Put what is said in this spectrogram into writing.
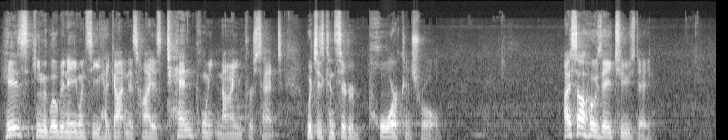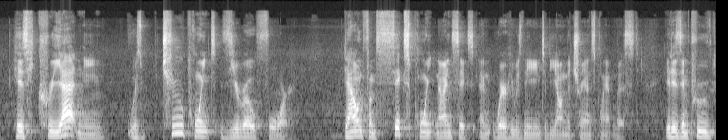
His hemoglobin A1C had gotten as high as 10.9%, which is considered poor control. I saw Jose Tuesday. His creatinine was 2.04, down from 6.96 and where he was needing to be on the transplant list. It has improved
